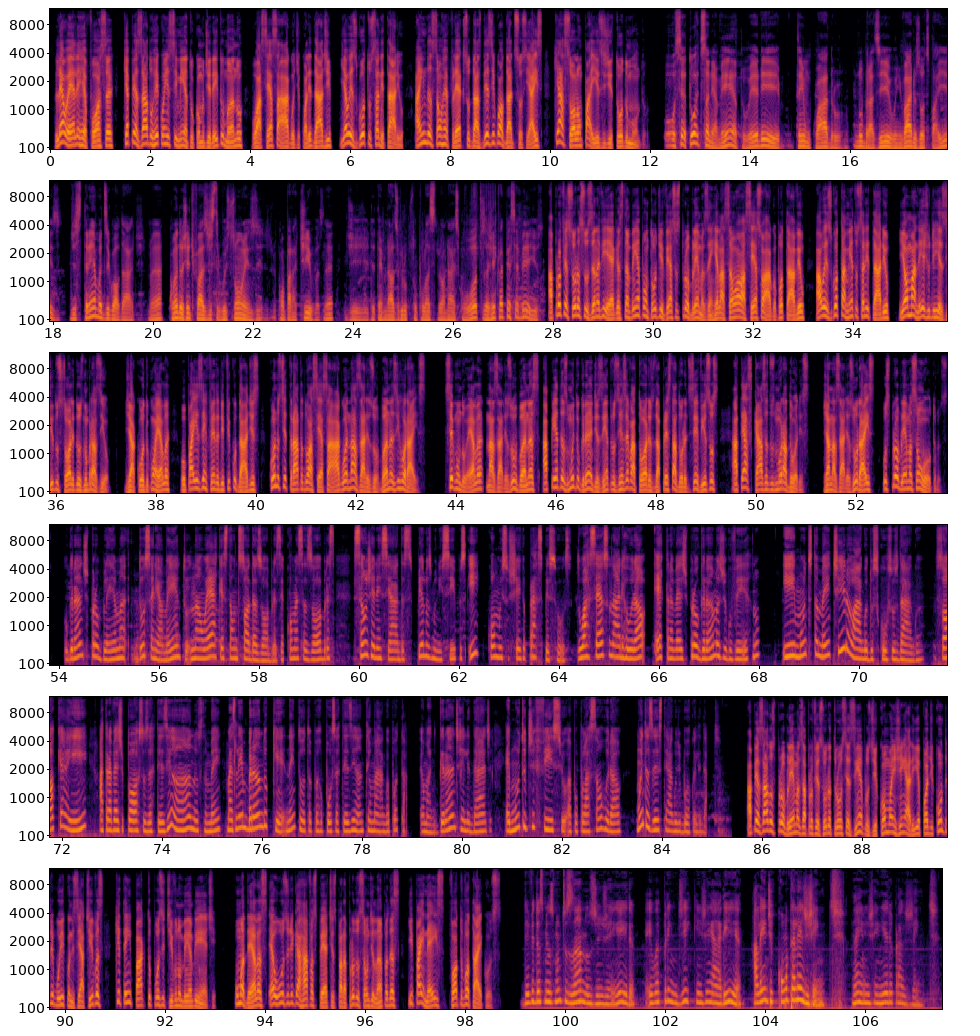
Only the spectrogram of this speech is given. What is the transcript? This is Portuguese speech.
Léo Heller reforça que, apesar do reconhecimento como direito humano, o acesso à água de qualidade e ao esgoto sanitário ainda são reflexo das desigualdades sociais que assolam países de todo o mundo. O setor de saneamento, ele tem um quadro no Brasil, em vários outros países, de extrema desigualdade. Né? Quando a gente faz distribuições comparativas né, de determinados grupos populacionais com outros, a gente vai perceber isso. A professora Suzana Viegas também apontou diversos problemas em relação ao acesso à água potável, ao esgotamento sanitário e ao manejo de resíduos sólidos no Brasil. De acordo com ela, o país enfrenta dificuldades quando se trata do acesso à água nas áreas urbanas e rurais. Segundo ela, nas áreas urbanas, há perdas muito grandes entre os reservatórios da prestadora de serviços até as casas dos moradores. Já nas áreas rurais, os problemas são outros. O grande problema do saneamento não é a questão só das obras, é como essas obras são gerenciadas pelos municípios e como isso chega para as pessoas. O acesso na área rural é através de programas de governo e muitos também tiram água dos cursos d'água. Só que aí, através de poços artesianos também, mas lembrando que nem todo poço artesiano tem uma água potável. É uma grande realidade, é muito difícil a população rural muitas vezes ter água de boa qualidade. Apesar dos problemas, a professora trouxe exemplos de como a engenharia pode contribuir com iniciativas que têm impacto positivo no meio ambiente. Uma delas é o uso de garrafas PETs para a produção de lâmpadas e painéis fotovoltaicos. Devido aos meus muitos anos de engenheira, eu aprendi que engenharia, além de conta, ela é gente. Né? Engenheiro é para gente,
